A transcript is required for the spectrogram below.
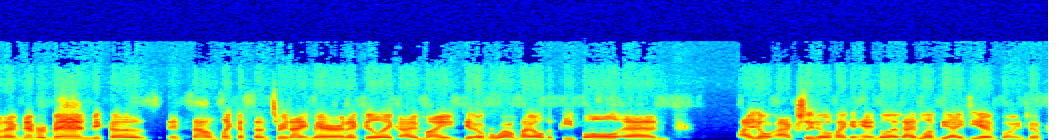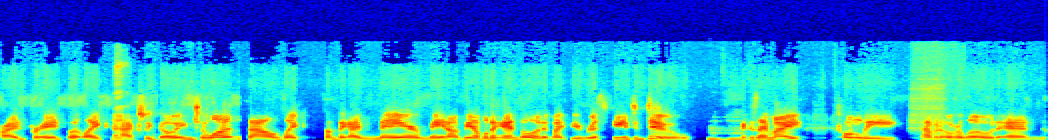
but I've never been because it sounds like a sensory nightmare, and I feel like I Mhm. might get overwhelmed by all the people and. I don't actually know if I can handle it. I love the idea of going to a pride parade, but like Yeah. actually going to one sounds like something I may or may not be able to handle, and it might be risky to do hmm because I might totally have an overload and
